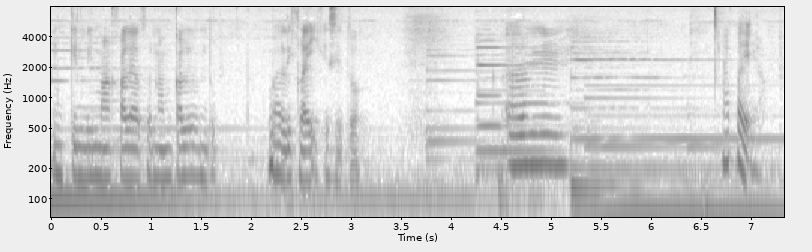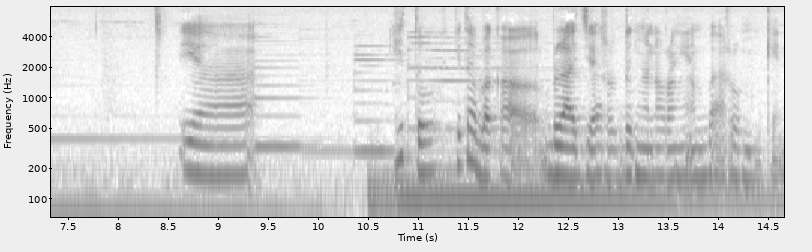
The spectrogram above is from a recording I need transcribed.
mungkin lima kali atau enam kali untuk balik lagi ke situ um, apa ya? Ya itu kita bakal belajar dengan orang yang baru mungkin.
